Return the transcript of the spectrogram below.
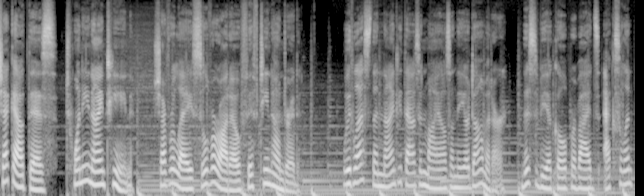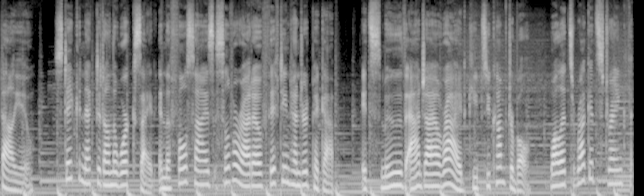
Check out this 2019 Chevrolet Silverado 1500. With less than 90,000 miles on the odometer, this vehicle provides excellent value. Stay connected on the worksite in the full-size Silverado 1500 pickup. Its smooth, agile ride keeps you comfortable, while its rugged strength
